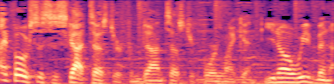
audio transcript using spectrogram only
Hi folks, this is Scott Tester from Don Tester Ford Lincoln. You know, we've been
